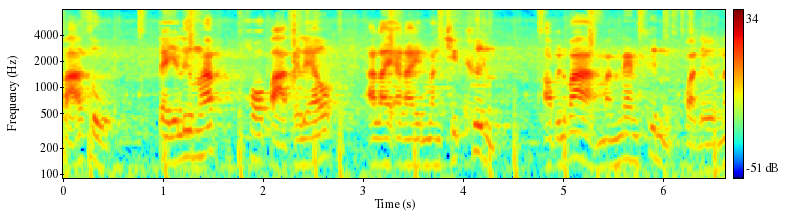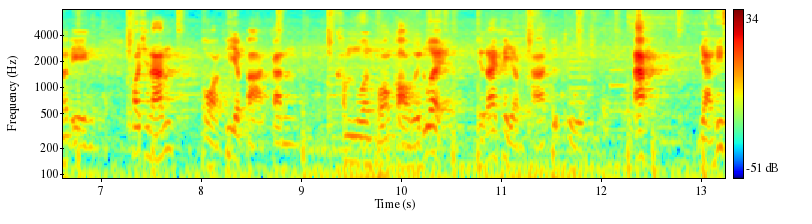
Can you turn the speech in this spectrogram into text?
ฝาสูบแต่อย่าลืมนะครับ พอปาดไปแล้ว อะไรอะไรมันชิดขึ้น เอาเป็นว่ามันแน่นขึ้นกว่าเดิมนั่นเอง เพราะฉะนั้นก่อนที่จะปาดกันคำนวณของเก่าไว้ด้วย จะได้ขยับหาจุดถูกอะอย่างที่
